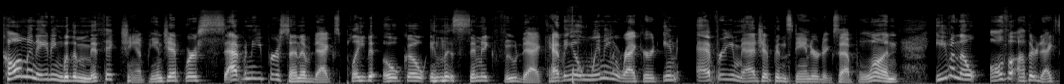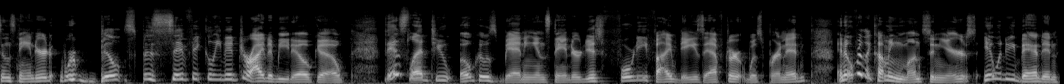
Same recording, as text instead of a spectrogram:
culminating with a Mythic Championship where 70% of decks played Oko in the Simic food deck, having a winning record in every matchup in Standard except one, even though all the other decks in Standard were built specifically to try to beat Oko. This led to Oko's banning in Standard just 45 days after it was printed, and over the coming months and years, it would be banned in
